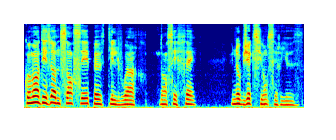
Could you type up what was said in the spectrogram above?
Comment des hommes sensés peuvent-ils voir, dans ces faits, une objection sérieuse?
